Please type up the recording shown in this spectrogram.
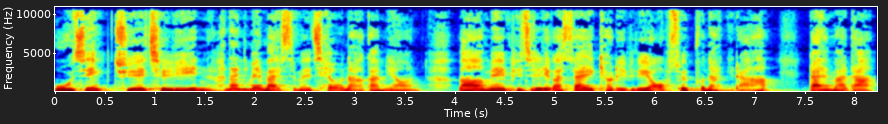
오직 주의 진리인 하나님의 말씀을 채워나가면 마음의 비질리가 쌓일 결의이 없을 뿐 아니라 날마다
